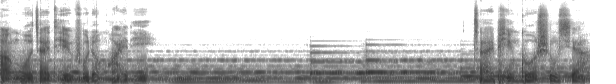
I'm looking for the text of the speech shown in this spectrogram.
躺卧在天父的怀里，在苹果树下。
